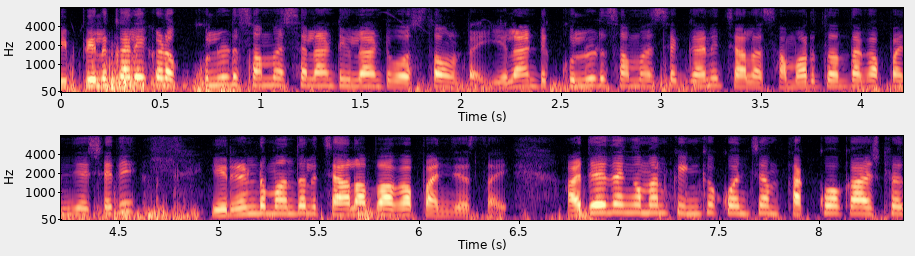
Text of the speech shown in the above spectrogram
ఈ పిలకలు ఇక్కడ కుళ్ళుడు సమస్య లాంటి ఇలాంటివి వస్తూ ఉంటాయి. ఇలాంటి కుళ్ళుడు సమస్యకు కానీ చాలా సమర్థవంతంగా పనిచేసేది. ఈ రెండు మందులు చాలా బాగా పనిచేస్తాయి. అదేవిధంగా మనకు ఇంకా కొంచెం తక్కువ కాస్ట్లో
